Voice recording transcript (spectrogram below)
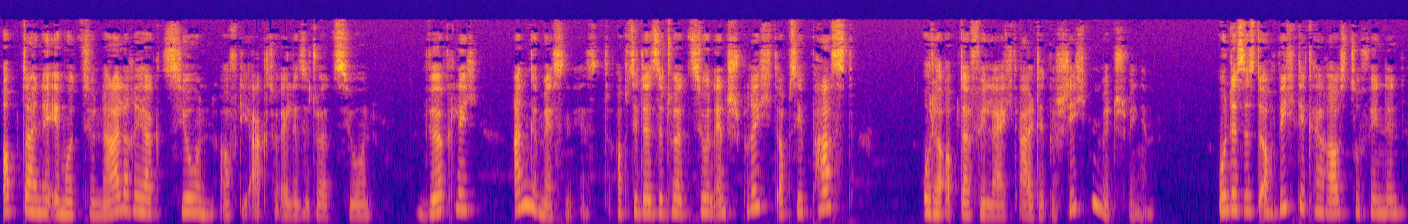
ob deine emotionale Reaktion auf die aktuelle Situation wirklich angemessen ist, ob sie der Situation entspricht, ob sie passt oder ob da vielleicht alte Geschichten mitschwingen. Und es ist auch wichtig herauszufinden,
